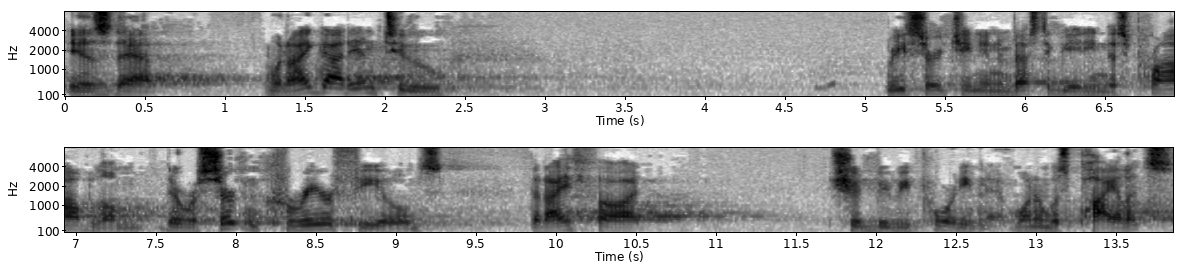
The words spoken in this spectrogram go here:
is that when I got into researching and investigating this problem, there were certain career fields that I thought should be reporting that. One was pilots,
